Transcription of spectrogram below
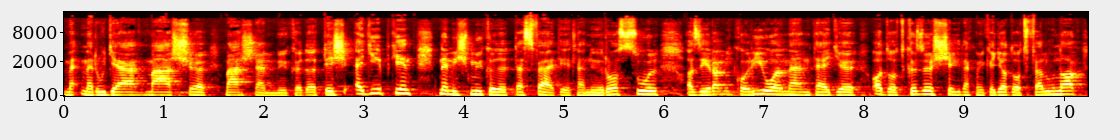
mert, mert ugye más, más nem működött, és egyébként nem is működött ez feltétlenül rosszul, azért amikor jól ment egy adott közösségnek, mondjuk egy adott falunak,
